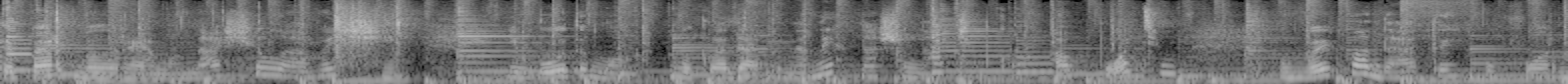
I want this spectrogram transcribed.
тепер беремо наші лаваші і будемо викладати на них нашу начинку, а потім викладати у форму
